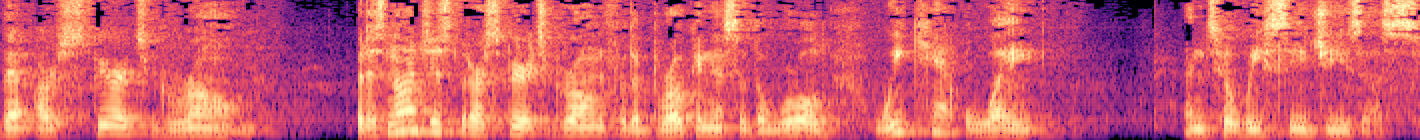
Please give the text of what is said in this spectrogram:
that our spirits groan. But it's not just that our spirits groan for the brokenness of the world. We can't wait until we see Jesus.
